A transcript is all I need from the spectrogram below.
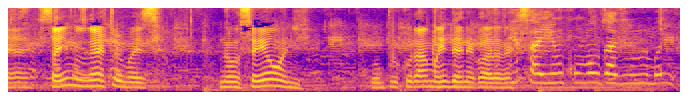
É, saímos, né, Arthur? Mas não sei aonde. Vamos procurar a mãe Dani agora, né? E saímos com vontade de ir no banheiro.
